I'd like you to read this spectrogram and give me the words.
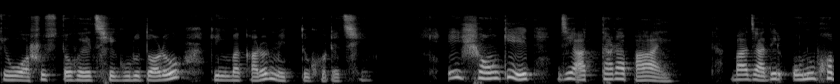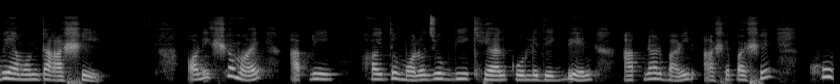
কেউ অসুস্থ হয়েছে গুরুতর কিংবা কারোর মৃত্যু ঘটেছে। এই সংকেত যে আত্মারা পায় বা যাদের অনুভবে এমনটা আসে অনেক সময় আপনি হয়তো মনোযোগ দিয়ে খেয়াল করলে দেখবেন আপনার বাড়ির আশেপাশে খুব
